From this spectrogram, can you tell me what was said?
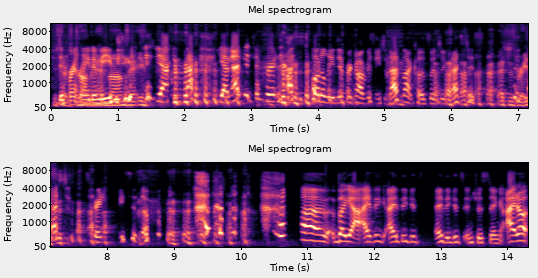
Just differently to me. N-bombs at you. yeah, that- yeah, that's a different, that's a totally different conversation. That's not code switching. That's just That's just that's just straight up racism. um, but yeah, I think I think it's I think it's interesting. I don't,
